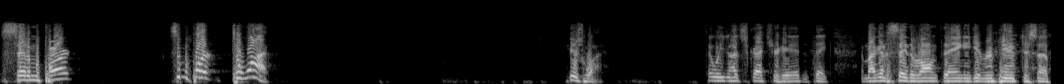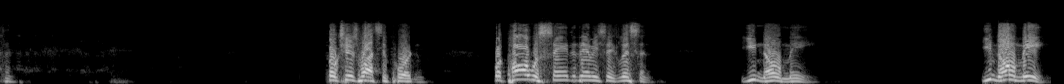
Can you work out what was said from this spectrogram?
Set them apart? Set them apart to what? Here's why. That way you don't have to scratch your head and think, am I going to say the wrong thing and get rebuked or something? Folks, here's what's important. What Paul was saying to them, he said, listen, you know me. You know me.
